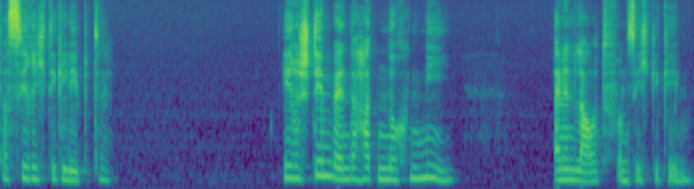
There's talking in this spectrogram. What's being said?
dass sie richtig lebte. Ihre Stimmbänder hatten noch nie einen Laut von sich gegeben.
